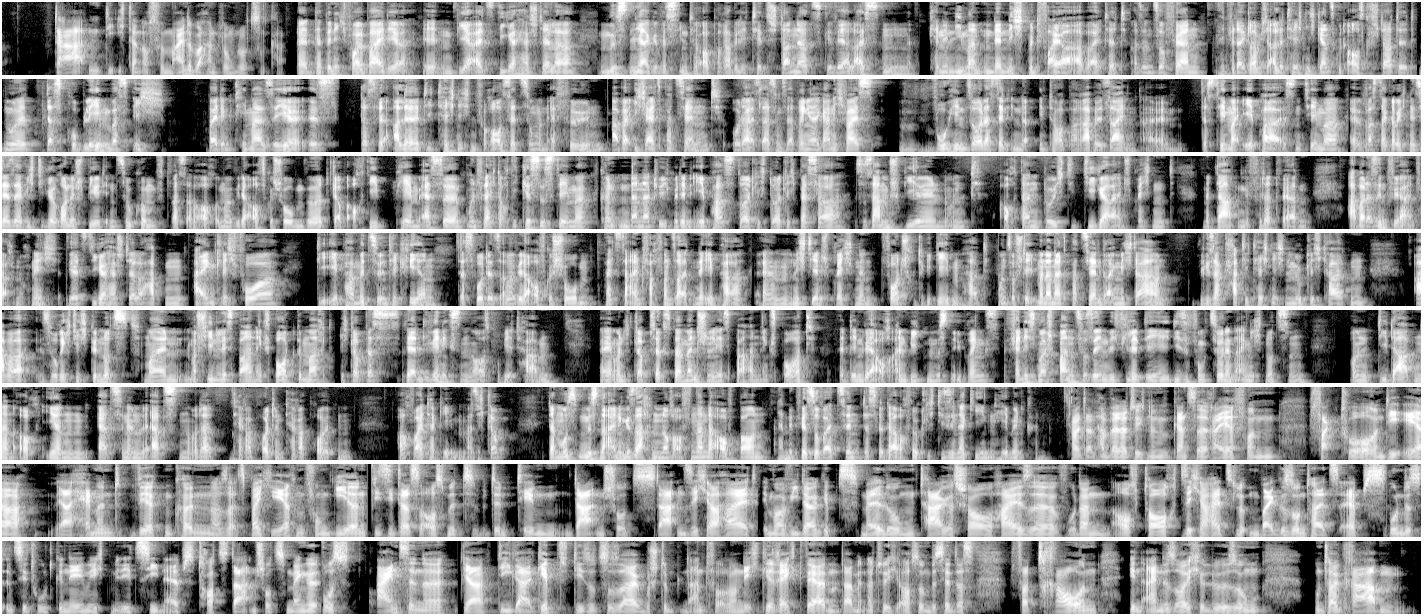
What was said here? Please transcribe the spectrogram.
Daten, die ich dann auch für meine Behandlung nutzen kann. Äh, da bin ich voll bei dir. Ähm, wir als Liga-Hersteller müssen ja gewisse Interoperabilitätsstandards gewährleisten. Ich kenne niemanden, der nicht mit Fire arbeitet. Also insofern sind wir da, glaube ich, alle technisch ganz gut ausgestattet. Nur das Problem, was ich bei dem Thema sehe, ist, dass wir alle die technischen Voraussetzungen erfüllen, aber ich als Patient oder als Leistungserbringer gar nicht weiß, wohin soll das denn interoperabel sein? Ähm, das Thema EPA ist ein Thema, äh, was da, glaube ich, eine sehr, sehr wichtige Rolle spielt in Zukunft, was aber auch immer wieder aufgeschoben wird. Ich glaube, auch die PMS und vielleicht auch die KISS-Systeme könnten dann natürlich mit den EPAs deutlich, deutlich besser zusammenspielen und auch dann durch die DIGA entsprechend mit Daten gefüttert werden. Aber da sind wir einfach noch nicht. Wir als DIGA-Hersteller hatten eigentlich vor, die EPA mit zu integrieren. Das wurde jetzt aber wieder aufgeschoben, weil es da einfach von Seiten der EPA ähm, nicht die entsprechenden Fortschritte gegeben hat. Und so steht man dann als Patient eigentlich da und wie gesagt, hat die technischen Möglichkeiten, aber so richtig genutzt, mal einen maschinenlesbaren Export gemacht. Ich glaube, das werden die wenigsten nur ausprobiert haben. Äh, und ich glaube, selbst beim menschenlesbaren Export, äh, den wir auch anbieten müssen übrigens, fände ich es mal spannend zu sehen, wie viele die diese Funktionen eigentlich nutzen und die Daten dann auch ihren Ärztinnen und Ärzten oder Therapeutinnen und Therapeuten auch weitergeben. Also ich glaube, da muss, müssen einige Sachen noch aufeinander aufbauen, damit wir so weit sind, dass wir da auch wirklich die Synergien hebeln können. Und dann haben wir natürlich eine ganze Reihe von Faktoren, die eher ja, hemmend wirken können, also als Barrieren fungieren. Wie sieht das aus mit, mit den Themen Datenschutz, Datensicherheit? Immer wieder gibt's Meldungen, Tagesschau, Heise, wo dann auftaucht Sicherheitslücken bei Gesundheits-Apps, Bundesinstitut genehmigt, Medizin-Apps, trotz Datenschutzmängel, wo es einzelne ja, DIGA gibt, die sozusagen bestimmten Anforderungen nicht gerecht werden und damit natürlich auch so ein bisschen das Vertrauen in eine solche Lösung untergraben.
